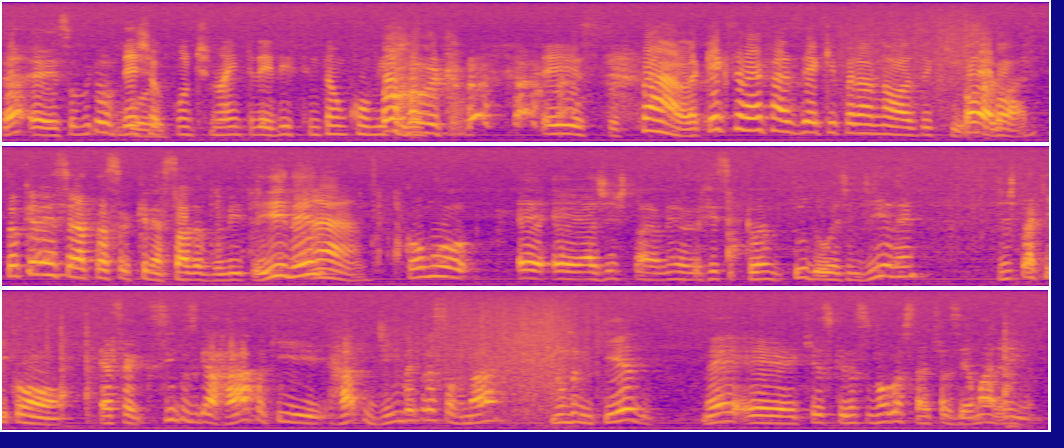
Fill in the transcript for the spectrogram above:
É, é, esse é o microfone. Deixa eu continuar a entrevista então com o microfone. Isso. Fala, o que, que você vai fazer aqui para nós aqui? Olha, agora? tô querendo ensinar pra essa criançada bonita aí, né? Ah, Como é, é, a gente está reciclando tudo hoje em dia, né? A gente está aqui com essa simples garrafa que rapidinho vai transformar num brinquedo, né? é, que as crianças vão gostar de fazer, uma aranha.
